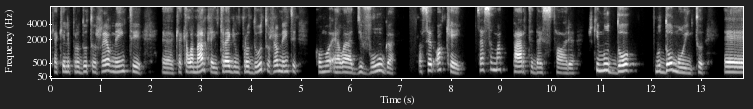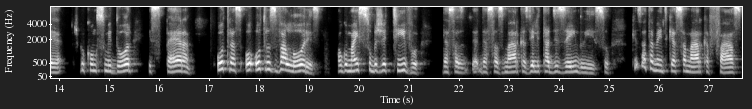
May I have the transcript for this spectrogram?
que aquele produto realmente, é, que aquela marca entregue um produto realmente como ela divulga, para ser ok. Essa é uma parte da história. Acho que mudou, mudou muito. É, acho que o consumidor espera outras, outros valores algo mais subjetivo dessas, dessas marcas, e ele está dizendo isso. O que exatamente que essa marca faz?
